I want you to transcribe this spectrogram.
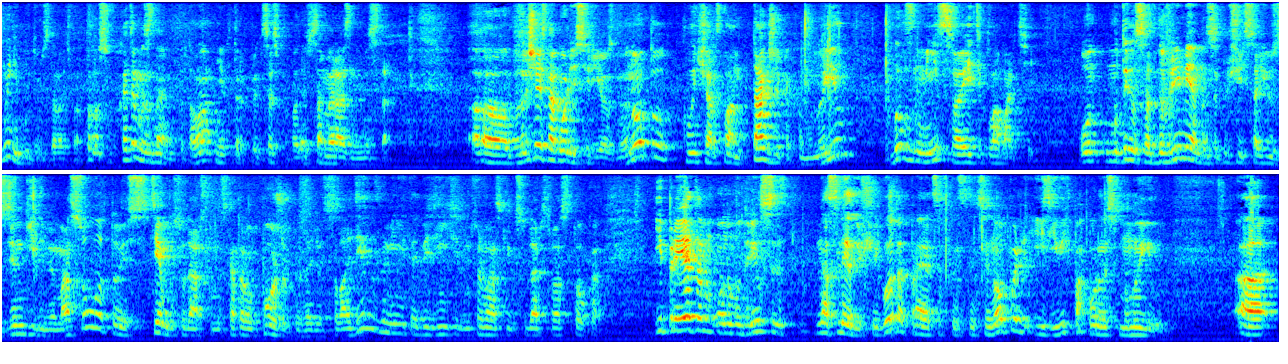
мы не будем задавать вопросов, хотя мы знаем по талант некоторых принцесс попадать в самые разные места. Э, возвращаясь на более серьезную ноту, Клыч Арслан, так же как и Мануил, был знаменит своей дипломатией. Он умудрился одновременно заключить союз с зенгидами Масула, то есть с тем государством, из которого позже произойдет Саладин, знаменитый объединитель мусульманских государств Востока, и при этом он умудрился на следующий год отправиться в Константинополь и изъявить покорность Мануилу. А,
